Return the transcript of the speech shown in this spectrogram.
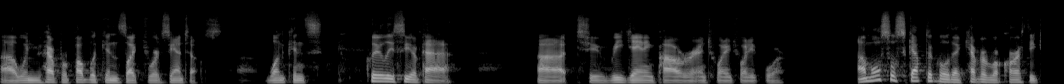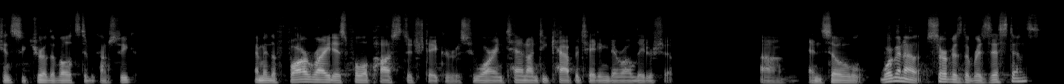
Uh, when you have Republicans like George Santos, one can clearly see a path uh, to regaining power in 2024. I'm also skeptical that Kevin McCarthy can secure the votes to become Speaker. I mean, the far right is full of hostage takers who are intent on decapitating their own leadership. Um, and so we're going to serve as the resistance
